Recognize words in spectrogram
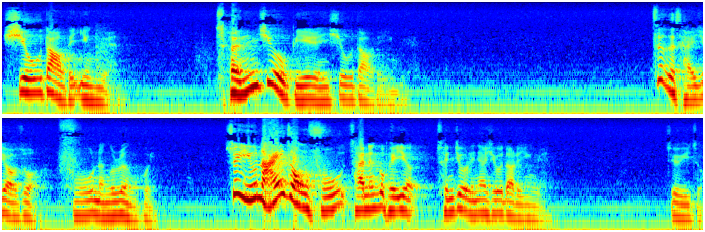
修道的因缘，成就别人修道的因缘。这个才叫做福能够润慧。所以有哪一种福才能够培养成就人家修道的因缘？只有一种。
